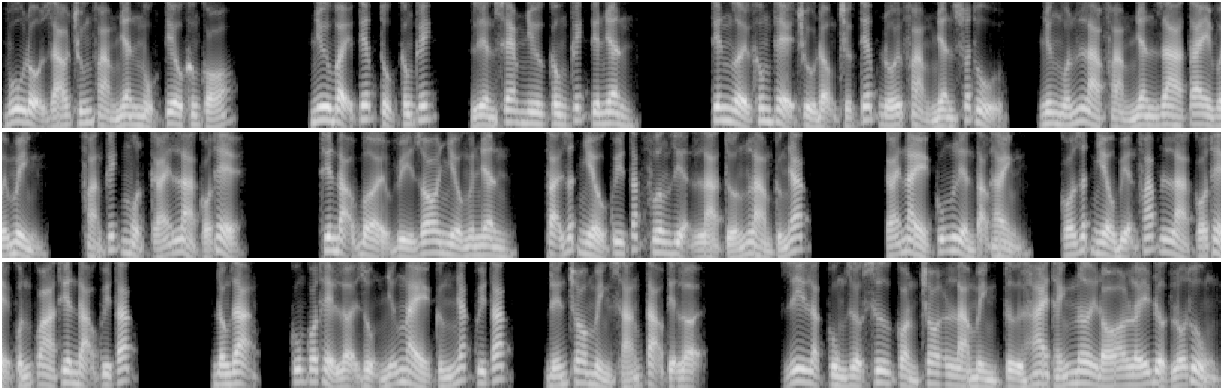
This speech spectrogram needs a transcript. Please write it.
Vu độ giáo chúng phạm nhân mục tiêu không có. Như vậy tiếp tục công kích, liền xem như công kích tiên nhân. Tiên người không thể chủ động trực tiếp đối phạm nhân xuất thủ, nhưng muốn là phạm nhân ra tay với mình phản kích một cái là có thể. Thiên đạo bởi vì do nhiều nguyên nhân, tại rất nhiều quy tắc phương diện là tướng làm cứng nhắc. Cái này cũng liền tạo thành, có rất nhiều biện pháp là có thể quấn qua thiên đạo quy tắc. Đồng dạng, cũng có thể lợi dụng những này cứng nhắc quy tắc, đến cho mình sáng tạo tiện lợi. Di lặc cùng dược sư còn cho là mình từ hai thánh nơi đó lấy được lỗ thủng,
